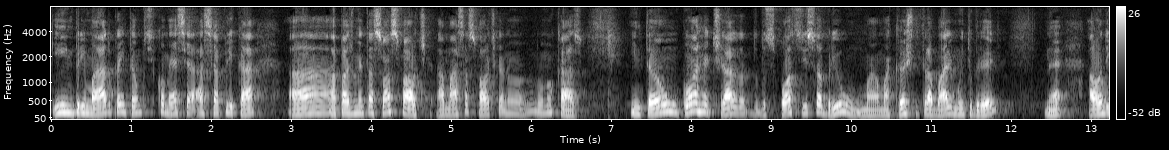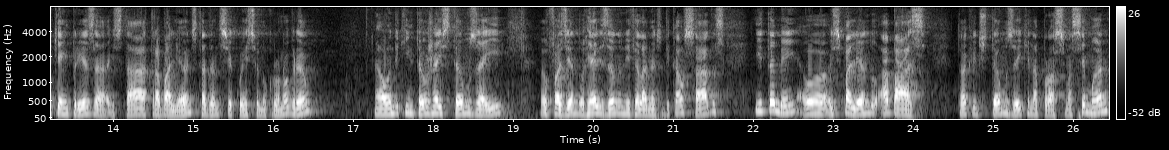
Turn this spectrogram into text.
e imprimado para então que se comece a, a se aplicar a, a, pavimentação asfáltica, a massa asfáltica no, no, no, caso. Então, com a retirada dos postes, isso abriu uma, uma cancha de trabalho muito grande, né, aonde que a empresa está trabalhando, está dando sequência no cronograma, aonde que então já estamos aí fazendo, realizando o nivelamento de calçadas e também espalhando a base. Então acreditamos aí que na próxima semana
